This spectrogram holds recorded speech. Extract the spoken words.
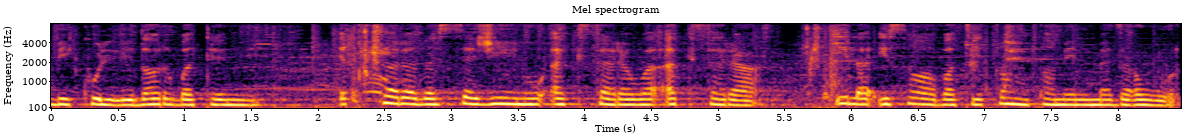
بكل ضربة اقترب السجين أكثر وأكثر إلى إصابة طمطم المذعور.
